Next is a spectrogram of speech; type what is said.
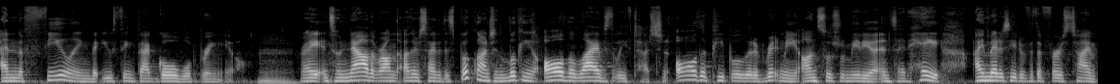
and the feeling that you think that goal will bring you. Mm. Right? And so now that we're on the other side of this book launch and looking at all the lives that we've touched and all the people that have written me on social media and said, "Hey, I meditated for the first time.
